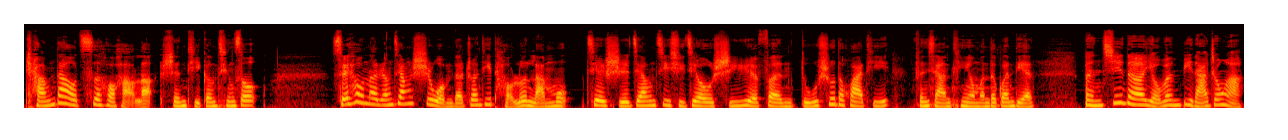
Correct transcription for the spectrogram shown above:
肠道伺候好了，身体更轻松。随后呢，仍将是我们的专题讨论栏目，届时将继续就十一月份读书的话题分享听友们的观点。本期的有问必答中啊，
